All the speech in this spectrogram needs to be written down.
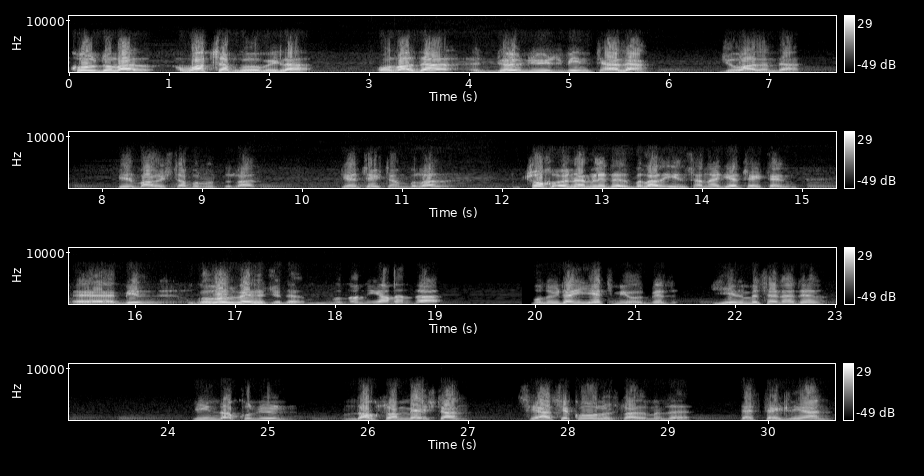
kurdular WhatsApp grubuyla. Onlar da 400 bin TL civarında bir bağışta bulundular. Gerçekten bunlar çok önemlidir. Bunlar insana gerçekten eee, bir gurur vericidir. Bunun yanında bununla yetmiyor. Biz 20 senedir 1995'ten siyasi kuruluşlarımızı destekleyen,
